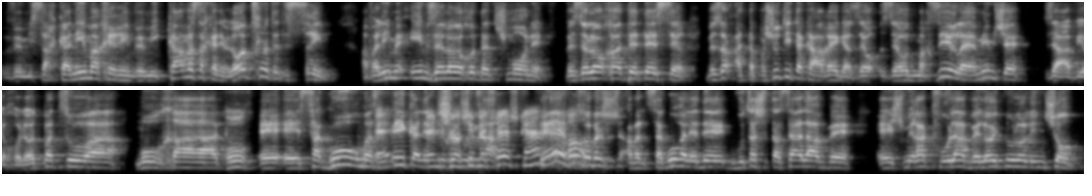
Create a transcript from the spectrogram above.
ומשחקנים אחרים, ומכמה שחקנים, לא צריכים לתת 20, אבל אם, אם זה לא יכול לתת 8, וזה לא יכול לתת 10, וזה, אתה פשוט תיתקע. רגע, זה, זה עוד מחזיר לימים שזהבי יכול להיות פצוע, מורחק, אה, אה, סגור מספיק על ידי קבוצה. בן 36, כן? כן, בסוף בן 36, אבל סגור על ידי קבוצה שתעשה עליו... אה, אה, שמירה כפולה ולא ייתנו לו לנשום.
